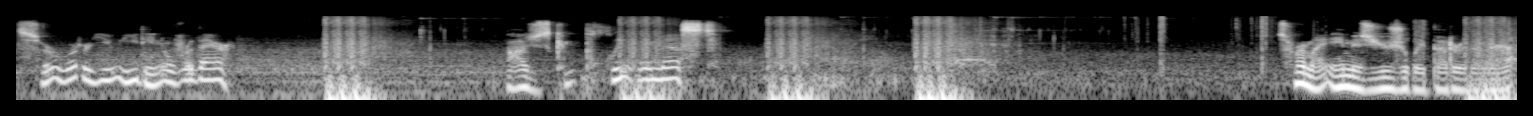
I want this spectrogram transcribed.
Sir, what are you eating over there? I just completely missed. I swear my aim is usually better than that.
